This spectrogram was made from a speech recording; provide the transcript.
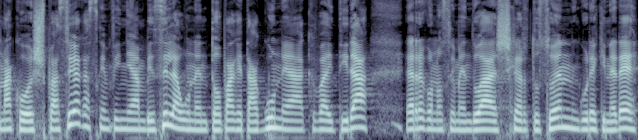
honako espazioak, azken finean bizilagunen topak eta guneak baitira, errekonozimen mugimendua eskertu zuen gurekin ere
